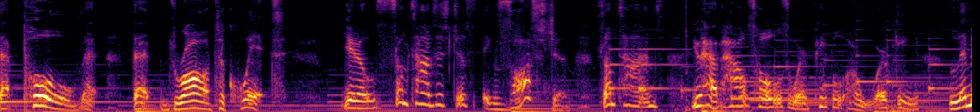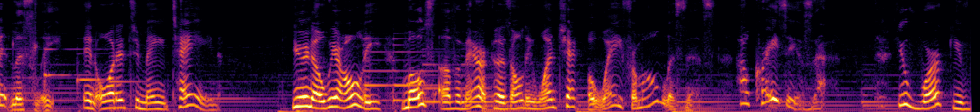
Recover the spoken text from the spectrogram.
that pull, that that draw to quit you know, sometimes it's just exhaustion. Sometimes you have households where people are working limitlessly in order to maintain. You know, we're only, most of America is only one check away from homelessness. How crazy is that? You've worked, you've,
